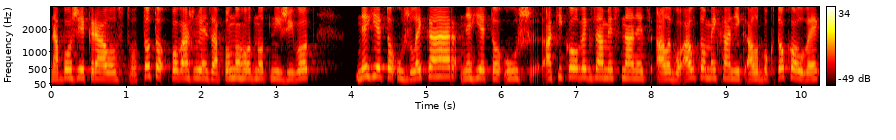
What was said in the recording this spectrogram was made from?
na Božie kráľovstvo. Toto považujem za plnohodnotný život. Nech je to už lekár, nech je to už akýkoľvek zamestnanec, alebo automechanik, alebo ktokoľvek.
